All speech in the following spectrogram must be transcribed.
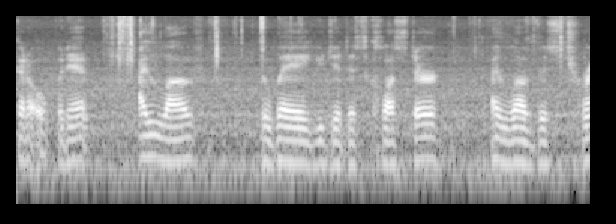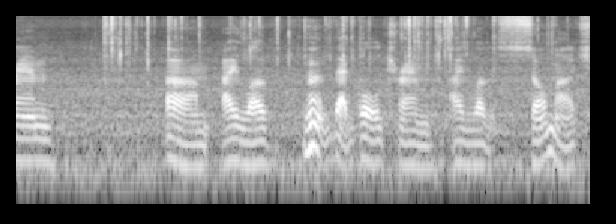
going to open it. I love the way you did this cluster. I love this trim. Um, I love that gold trim. I love it so much.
